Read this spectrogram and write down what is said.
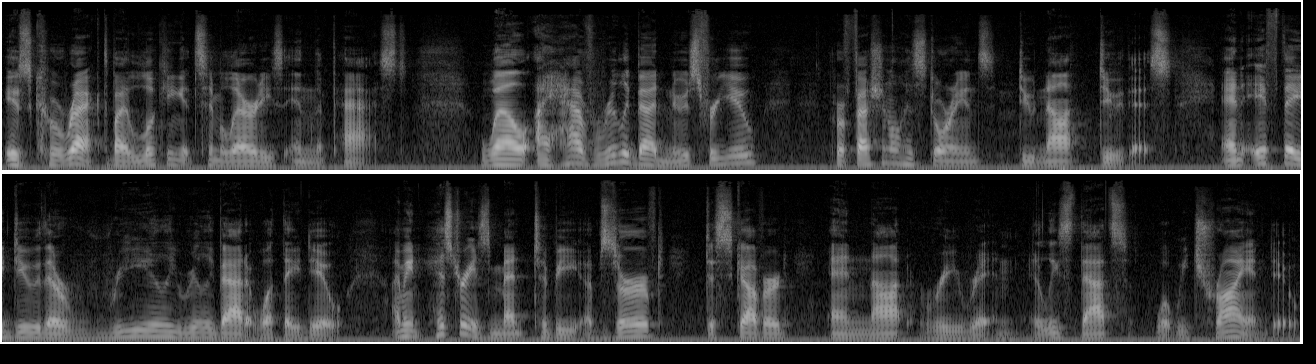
is correct by looking at similarities in the past. Well, I have really bad news for you. Professional historians do not do this. And if they do, they're really, really bad at what they do. I mean, history is meant to be observed, discovered, and not rewritten. At least that's what we try and do.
